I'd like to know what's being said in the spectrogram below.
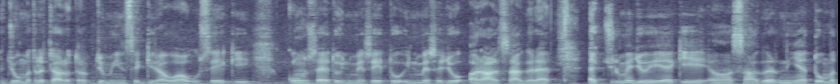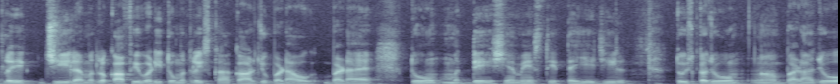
जो मतलब चारों तरफ़ ज़मीन से गिरा हुआ उसे कि कौन सा है तो इनमें से तो इनमें से जो अराल सागर है एक्चुअल में जो ये है कि आ, सागर नहीं है तो मतलब एक झील है मतलब काफ़ी बड़ी तो मतलब इसका आकार जो बड़ा हो बड़ा है तो मध्य एशिया में स्थित है ये झील। तो इसका जो आ, बड़ा जो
